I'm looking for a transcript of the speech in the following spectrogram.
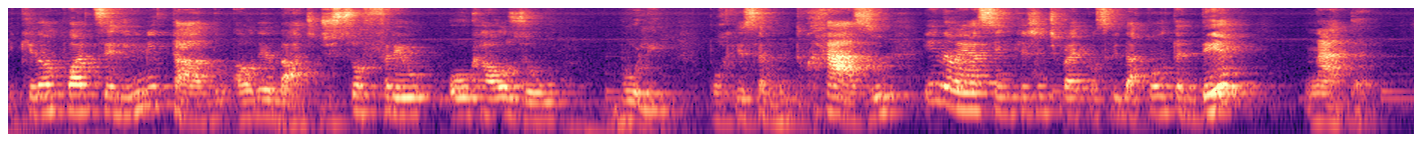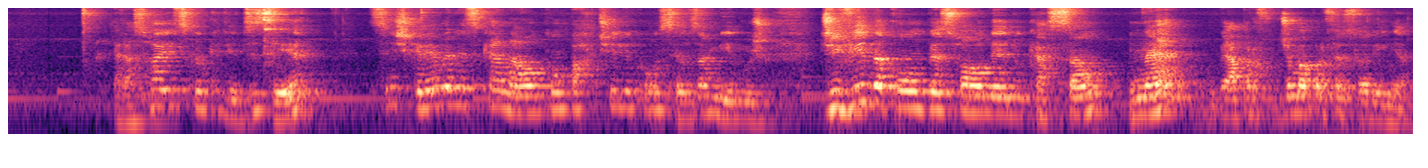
E que não pode ser limitado ao debate de sofreu ou causou bullying, porque isso é muito raso e não é assim que a gente vai conseguir dar conta de nada. Era só isso que eu queria dizer. Se inscreva nesse canal, compartilhe com seus amigos, divida com o pessoal da educação, né? De uma professorinha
